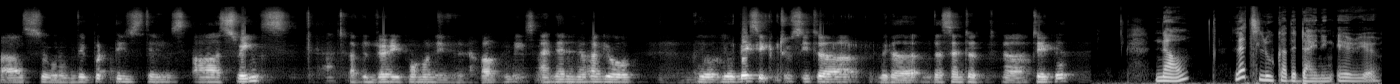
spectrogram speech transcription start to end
Uh, so they put these things, uh, swings have been very common in balconies. And then you have your your, your basic two-seater with a the centered uh, table. Now, let's look at the dining area.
